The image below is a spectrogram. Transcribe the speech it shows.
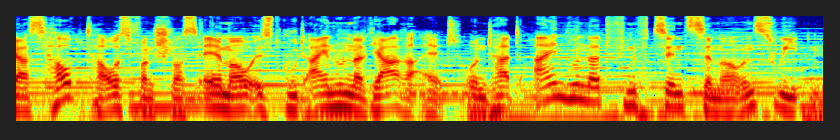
Das Haupthaus von Schloss Elmau ist gut 100 Jahre alt und hat 115 Zimmer und Suiten.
